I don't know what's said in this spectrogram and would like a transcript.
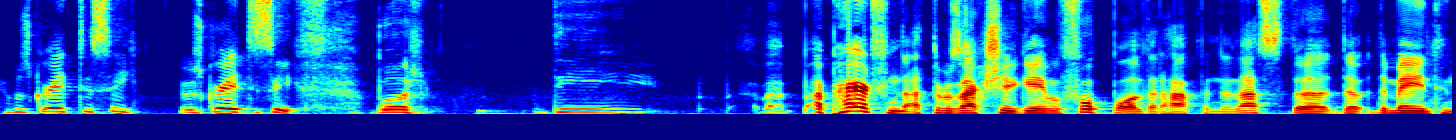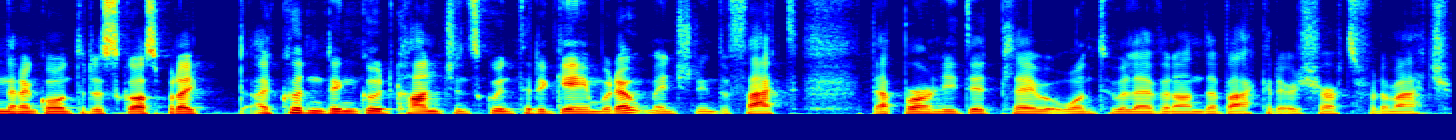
it was great to see. It was great to see. But the apart from that, there was actually a game of football that happened, and that's the, the, the, main thing that I'm going to discuss. But I, I couldn't, in good conscience, go into the game without mentioning the fact that Burnley did play with 1 to 11 on the back of their shirts for the match.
